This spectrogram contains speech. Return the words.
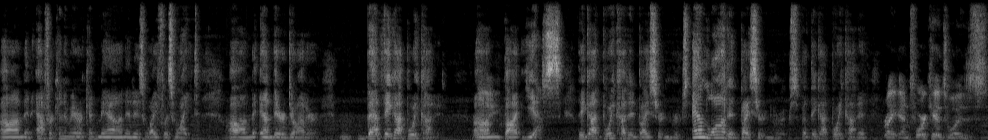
um, an African American man and his wife was white, um, and their daughter, that they got boycotted. Really? Um, but yes, they got boycotted by certain groups and lauded by certain groups, but they got boycotted. Right, and 4Kids was,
